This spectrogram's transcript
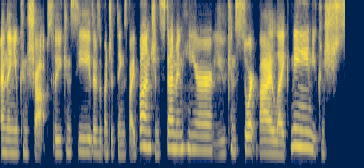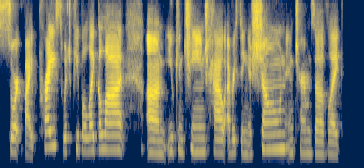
and then you can shop. So you can see there's a bunch of things by bunch and stem in here. You can sort by like name, you can sort by price, which people like a lot. Um, you can change how everything is shown in terms of like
